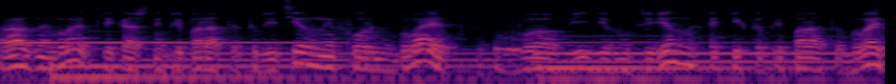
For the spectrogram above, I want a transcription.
разная. Бывают лекарственные препараты в таблетированной форме, бывает в виде внутривенных каких-то препаратов, бывает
